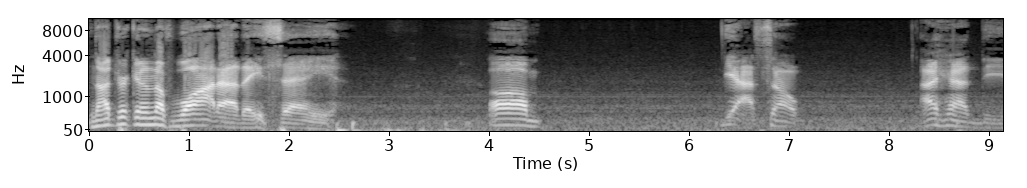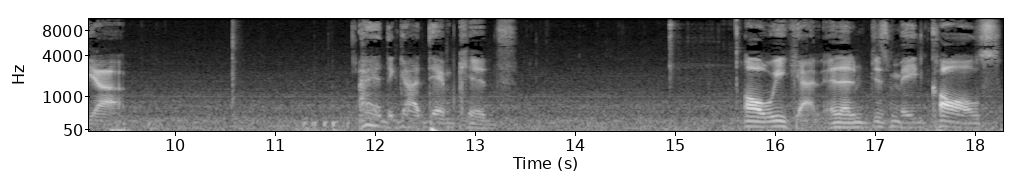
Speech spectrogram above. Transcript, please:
Not drinking enough water, they say. Um. Yeah, so I had the uh I had the goddamn kids all weekend and then just made calls.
